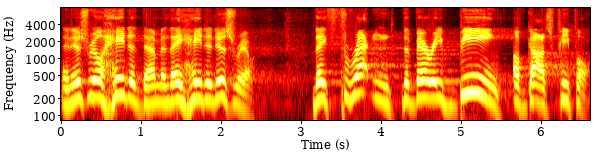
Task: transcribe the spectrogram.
and Israel hated them and they hated Israel. They threatened the very being of God's people.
